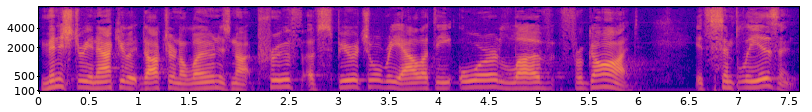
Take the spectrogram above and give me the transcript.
Ministry and accurate doctrine alone is not proof of spiritual reality or love for God. It simply isn't.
